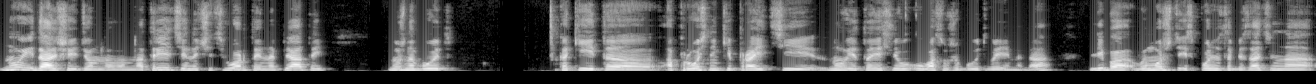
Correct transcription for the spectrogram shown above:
ну и дальше идем на, на третий, на четвертый, на пятый. Нужно будет какие-то опросники пройти. Ну, это если у вас уже будет время, да. Либо вы можете использовать обязательно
